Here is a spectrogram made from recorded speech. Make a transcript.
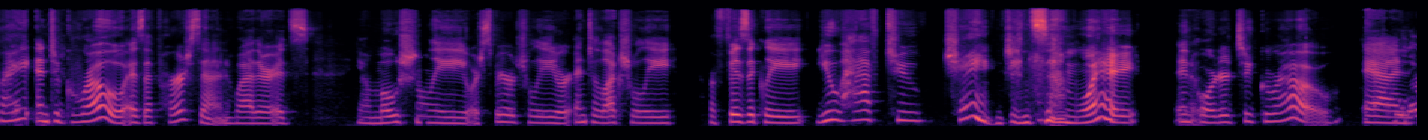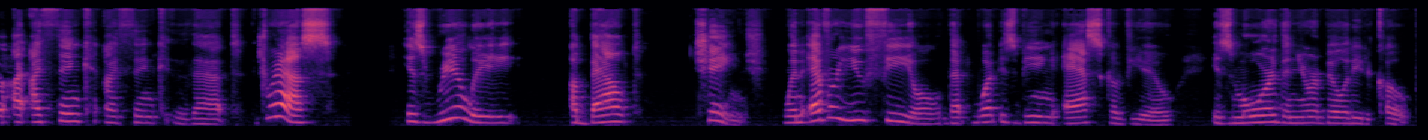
Right. And to grow as a person, whether it's you know, emotionally or spiritually or intellectually or physically, you have to change in some way in order to grow. And you know, I, I think I think that dress is really about change. Whenever you feel that what is being asked of you is more than your ability to cope,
